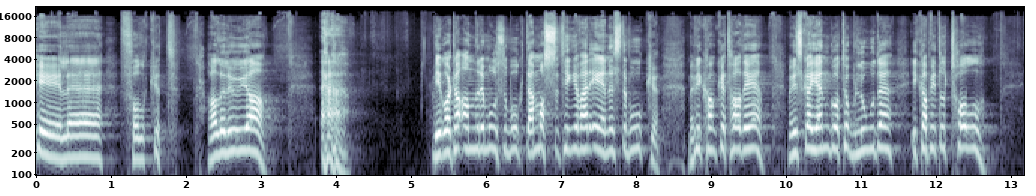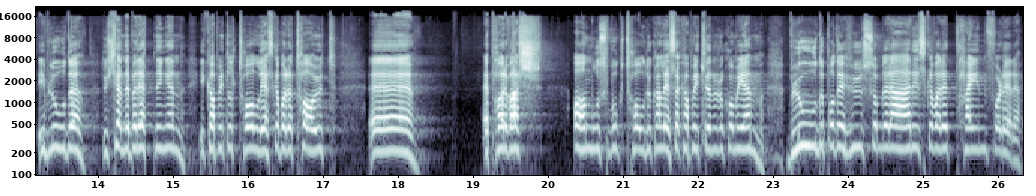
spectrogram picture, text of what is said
hele folket. Halleluja! Vi går til andre Mosebok. Det er masse ting i hver eneste bok. Men vi kan ikke ta det. Men vi skal igjen gå til blodet i kapittel 12 i blodet. Du kjenner beretningen i kapittel 12. Jeg skal bare ta ut eh, et par vers. 2. Mosebok 12. Du kan lese kapitlet når du kommer hjem. Blodet på det hus som dere er i, skal være et tegn for dere.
